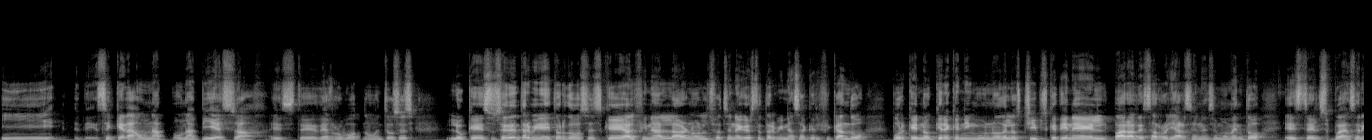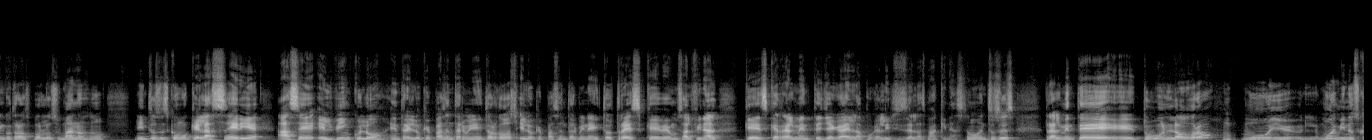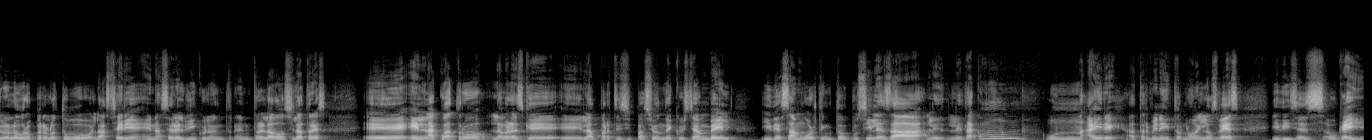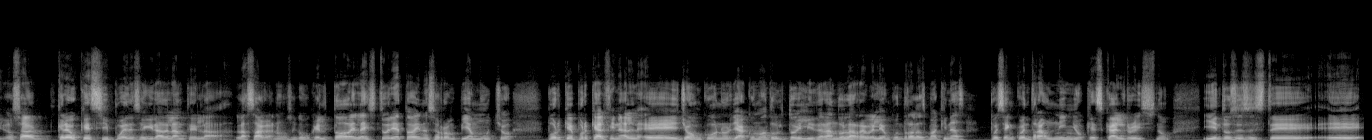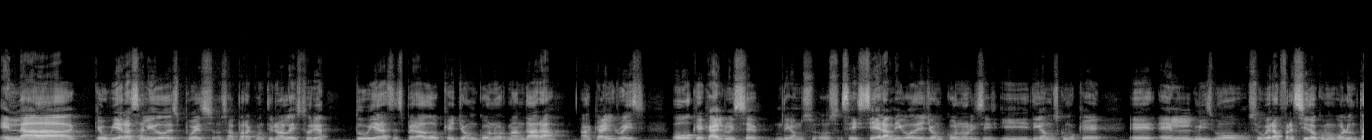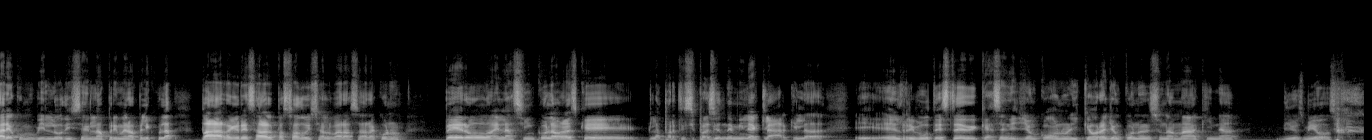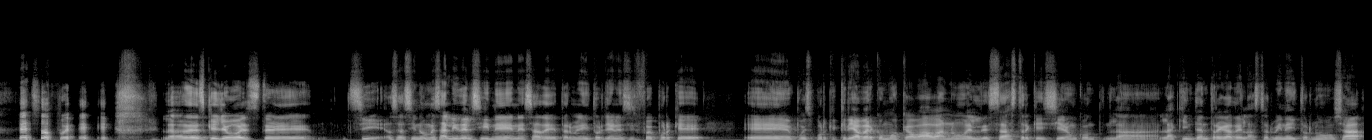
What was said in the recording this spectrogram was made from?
y se queda una, una pieza este, del robot, ¿no? Entonces, lo que sucede en Terminator 2 es que al final Arnold Schwarzenegger se termina sacrificando porque no quiere que ninguno de los chips que tiene él para desarrollarse en ese momento este, puedan ser encontrados por los humanos, ¿no? Entonces como que la serie hace el vínculo entre lo que pasa en Terminator 2 y lo que pasa en Terminator 3, que vemos al final, que es que realmente llega el apocalipsis de las máquinas, ¿no? Entonces realmente eh, tuvo un logro, muy, muy minúsculo logro, pero lo tuvo la serie en hacer el vínculo entre, la 2 y la 3. Eh, en la 4, la verdad es que eh, la participación de Christian Bale y de Sam Worthington, pues sí les da, les da como un un aire a Terminator, ¿no? Y los ves y dices, ok, o sea, creo que sí puede seguir adelante la, saga, ¿no? O sea, como que toda la historia todavía no se rompía mucho. ¿Por qué? Porque al final eh, John Connor, ya como adulto y liderando la rebelión contra las máquinas, pues encuentra a un niño que es Kyle Reese, ¿no? Y entonces, este, eh, en la que hubiera salido después, o sea, para continuar la historia, tú hubieras esperado que John Connor mandara a Kyle Reese o que Kyle Reese se, digamos, se hiciera amigo de John Connor y, digamos como que eh, él mismo se hubiera ofrecido como voluntario, como bien lo dice en la primera película, para regresar al pasado y salvar a Sarah Connor. Pero en las 5 la verdad es que la participación de Emilia Clarke y la, eh, el reboot este que hacen de John Connor y que ahora John Connor es una máquina. Dios mío, eso fue. La verdad es que yo, este. Sí, o sea, si no me salí del cine en esa de Terminator Genesis fue porque. Eh, pues porque quería ver cómo acababa, ¿no? El desastre que hicieron con la, la quinta entrega de las Terminator, ¿no? O sea,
